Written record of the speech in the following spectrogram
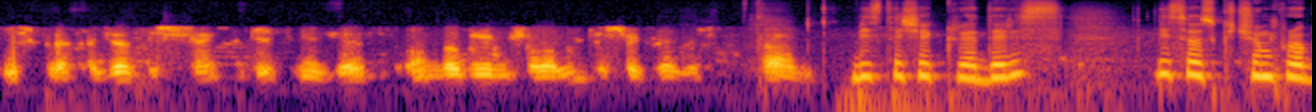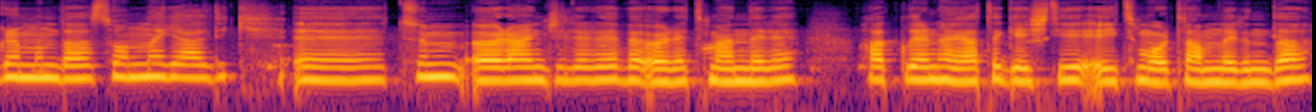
iş bırakacağız. işe gitmeyeceğiz. Onu da duyurmuş olalım. Teşekkür ederim. Sağ olun. Biz teşekkür ederiz. Bir Söz Küçüğün programının daha sonuna geldik. Ee, tüm öğrencilere ve öğretmenlere hakların hayata geçtiği eğitim ortamlarında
